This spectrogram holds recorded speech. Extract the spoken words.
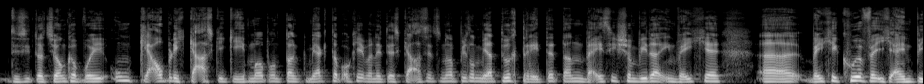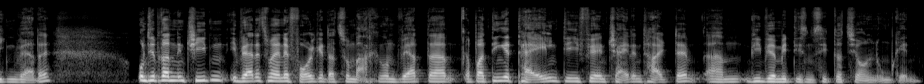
die Situation gehabt, wo ich unglaublich Gas gegeben habe und dann gemerkt habe, okay, wenn ich das Gas jetzt nur ein bisschen mehr durchtrete, dann weiß ich schon wieder, in welche, äh, welche Kurve ich einbiegen werde. Und ich habe dann entschieden, ich werde jetzt mal eine Folge dazu machen und werde da ein paar Dinge teilen, die ich für entscheidend halte, ähm, wie wir mit diesen Situationen umgehen.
